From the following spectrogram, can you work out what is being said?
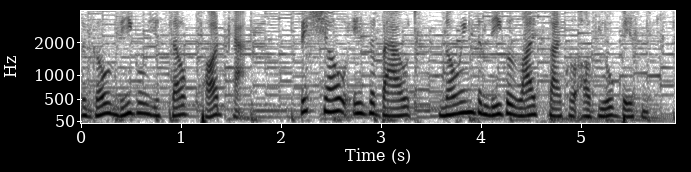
the Go Legal Yourself podcast. This show is about knowing the legal life cycle of your business.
